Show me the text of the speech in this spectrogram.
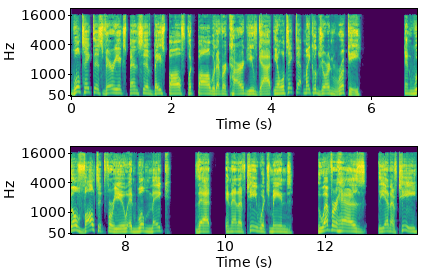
we'll take this very expensive baseball, football, whatever card you've got. You know, we'll take that Michael Jordan rookie and we'll vault it for you and we'll make that an NFT, which means whoever has the NFT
